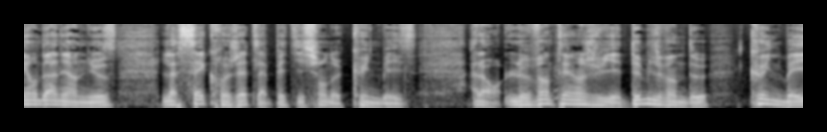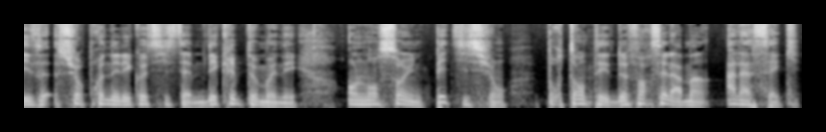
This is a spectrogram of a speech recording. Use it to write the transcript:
Et en dernière news, la SEC rejette la pétition de Coinbase. Alors, le 21 juillet 2022, Coinbase surprenait l'écosystème des crypto-monnaies en lançant une pétition pour tenter de forcer la main à la SEC,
